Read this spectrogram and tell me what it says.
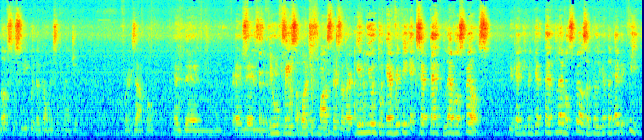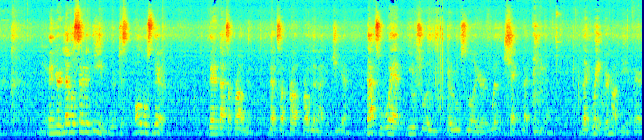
loves to sleep with the goddess of magic, for example, and then and then you face a bunch of monsters that are immune to everything except 10th level spells. You can't even get 10th level spells until you get an epic feat. And you're level 17, you're just almost there. Then that's a problem. That's a pro- problematic GM. That's when usually the rules lawyer will check that GM. Like, wait, you're not being fair.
